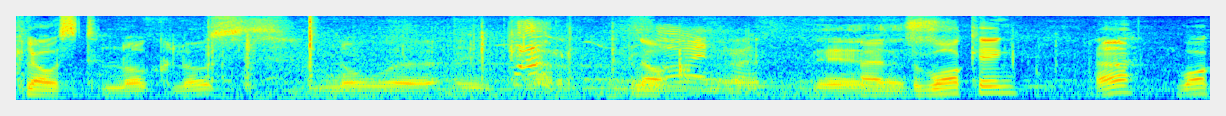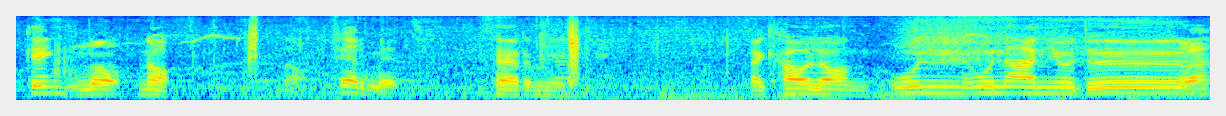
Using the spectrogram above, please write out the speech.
Closed. no closed. No. Uh, car. No. Uh, And the- walking? Huh? Walking? No. No. Fermet. Fermi. Like how long? Un, un año, deux. Huh?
